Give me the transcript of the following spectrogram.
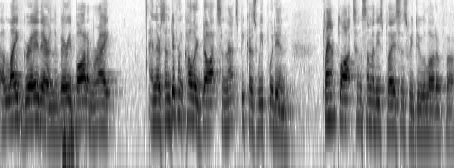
a light gray there in the very bottom right. And there's some different colored dots, and that's because we put in plant plots in some of these places. We do a lot of uh,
